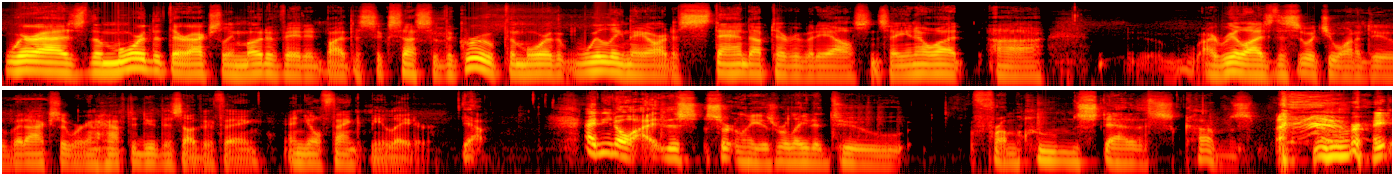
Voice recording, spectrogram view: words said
Whereas the more that they're actually motivated by the success of the group, the more willing they are to stand up to everybody else and say, you know what, uh, I realize this is what you want to do, but actually we're going to have to do this other thing, and you'll thank me later. Yeah. And you know, I, this certainly is related to from whom status comes, mm-hmm. right?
